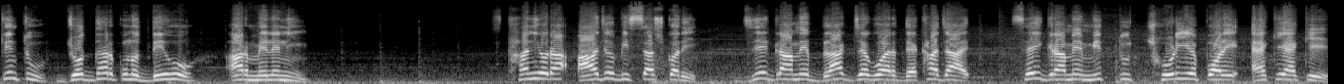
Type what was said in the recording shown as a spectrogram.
কিন্তু যোদ্ধার কোনো দেহ আর মেলেনি। স্থানীয়রা আজও বিশ্বাস করে, যে গ্রামে ব্ল্যাক জাগুয়ার দেখা যায়, সেই গ্রামে মৃত্যু ছড়িয়ে পড়ে একে একে।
